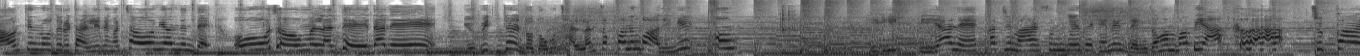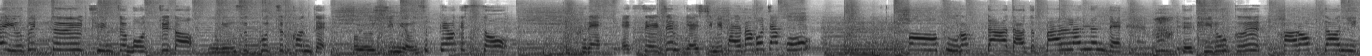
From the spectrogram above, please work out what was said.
마운틴 로드를 달리는 건 처음이었는데 오 정말 난 대단해! 유비트 너 너무 잘난 척하는 거 아니니? 응? 히히 미안해. 하지만 승부의 세계는 냉정한 법이야. 축하해 유비틀. 진짜 멋지다. 우린 스포츠카인데 더 열심히 연습해야겠어. 그래 엑셀 좀 열심히 밟아보자고. 아 부럽다. 나도 빨랐는데. 아, 내 기록을 갈았다니.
